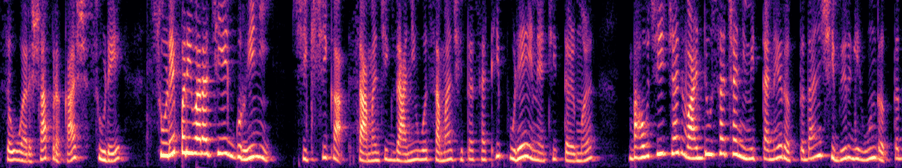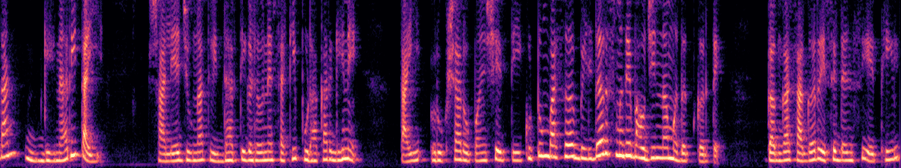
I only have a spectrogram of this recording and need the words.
सौ वर्षा प्रकाश सुडे. सुडे परिवाराची एक गृहिणी शिक्षिका सामाजिक जाणीव व समाजहितासाठी पुढे येण्याची तळमळ. भाऊजीच्या वाढदिवसाच्या निमित्ताने रक्तदान शिबिर घेऊन रक्तदान घेणारी ताई. शालेय जीवनात विद्यार्थी घडवण्यासाठी पुढाकार घेणे. ताई वृक्षारोपण शेती कुटुंबासह बिल्डर्समध्ये भाऊजींना मदत करते. गंगासागर रेसिडेन्सी येथील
